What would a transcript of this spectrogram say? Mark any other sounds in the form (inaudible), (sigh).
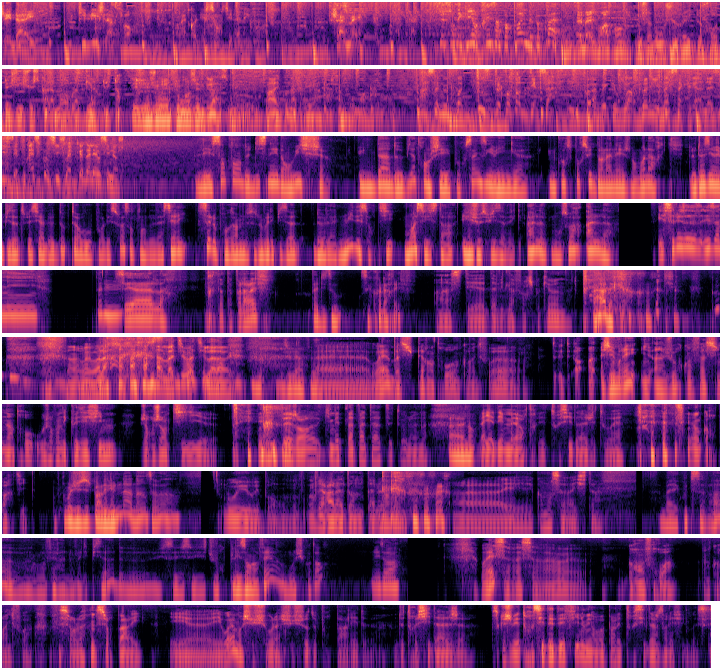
Jedi utilise la force pour la connaissance et la défense. Jamais. Ce sont des clients très importants, ils ne peuvent pas attendre. Eh ben, ils vont apprendre. Nous avons juré de protéger jusqu'à la mort la pierre du temps. Et j'ai juré de plus manger de glace, mais pareil qu'on a créé un parfum pour moi. Ah, ça nous botte tous de t'entendre dire ça. Il faut avouer que voir Donnie massacrer un nazi, c'est presque aussi chouette que d'aller au cinoche. Les 100 ans de Disney dans Wish. Une dinde bien tranchée pour Thanksgiving. Une course-poursuite dans la neige dans Monarch. Le deuxième épisode spécial de Doctor Who pour les 60 ans de la série. C'est le programme de ce nouvel épisode de la nuit des sorties. Moi, c'est Ista et je suis avec Al. Bonsoir, Al. Et salut les amis Salut. C'est Al t'as pas la ref? Pas du tout. C'est quoi la ref? Ah, c'était David Lafarge Pokémon. Ah, d'accord. (laughs) Coucou. Putain, ouais, voilà. (laughs) bah, tu vois, tu l'as la ref. Je l'ai un peu. Euh, ouais, bah, super intro, encore une fois. Euh, J'aimerais un jour qu'on fasse une intro où, genre, on est que des films, genre, gentils, euh, (laughs) genre, qui mettent la patate et tout. Là, là. Non. Là, il y a des meurtres et trucidages et tout, ouais. (laughs) C'est encore parti. Moi, j'ai juste parlé d'une nane, hein, ça va. hein. Oui, oui, bon, on, verra la dinde tout à l'heure. (laughs) euh, et comment ça va, Ista? Bah écoute, ça va. euh, on va faire un nouvel épisode. euh, c'est c'est toujours plaisant à faire. Moi, je suis content. Et toi? Ouais, ça va, ça va. Grand froid, encore une fois, (laughs) sur le (laughs) sur Paris. Et, euh, et ouais, moi je suis chaud là, je suis chaud de- pour parler de, trucidage. Parce que je vais trucider des films et on va parler de trucidage dans les films aussi.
